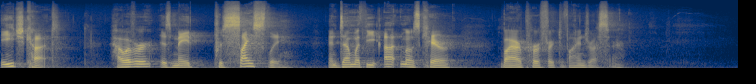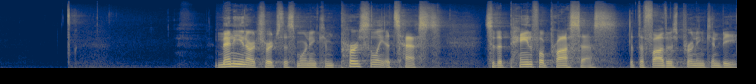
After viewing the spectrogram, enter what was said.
Each cut, however, is made precisely and done with the utmost care by our perfect vine dresser. Many in our church this morning can personally attest to the painful process that the Father's pruning can be.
